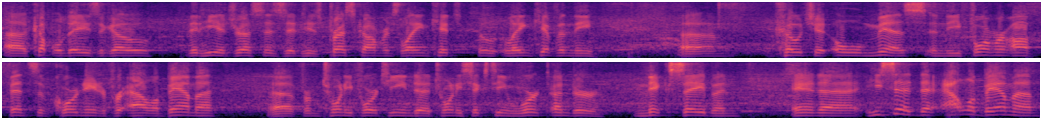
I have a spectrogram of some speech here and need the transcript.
a couple days ago that he addresses at his press conference. Lane, Kit- Lane Kiffin, the um, coach at Ole Miss and the former offensive coordinator for Alabama uh, from 2014 to 2016, worked under Nick Saban. And uh, he said that Alabama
